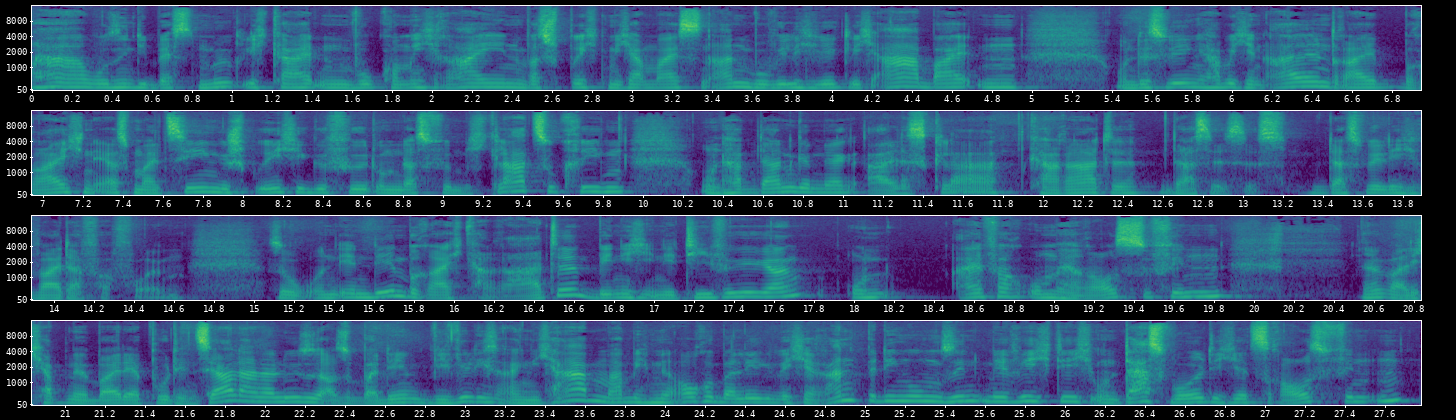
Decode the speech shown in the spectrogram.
ah, wo sind die besten Möglichkeiten, wo komme ich rein, was spricht mich am meisten an, wo will ich wirklich arbeiten. Und deswegen habe ich in allen drei Bereichen erstmal zehn Gespräche geführt, um das für mich klar zu kriegen und habe dann gemerkt, alles klar, Karate, das ist es. Das will ich weiterverfolgen. So, und in dem Bereich Karate bin ich in die Tiefe gegangen und einfach um herauszufinden, Ne, weil ich habe mir bei der Potenzialanalyse, also bei dem, wie will ich es eigentlich haben, habe ich mir auch überlegt, welche Randbedingungen sind mir wichtig und das wollte ich jetzt rausfinden.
